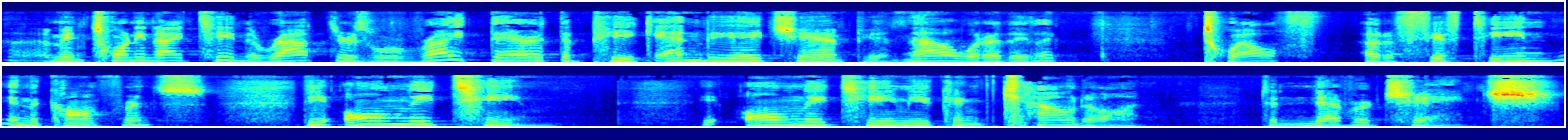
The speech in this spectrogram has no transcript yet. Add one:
I mean, 2019, the Raptors were right there at the peak, NBA champions. Now, what are they, like 12th? out of 15 in the conference. The only team, the only team you can count on to never change,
